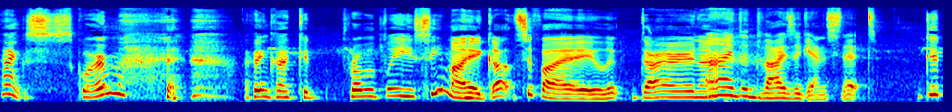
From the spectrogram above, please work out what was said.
Thanks, Squirm. I think I could probably see my guts if I looked down at. I'd advise against it. Good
